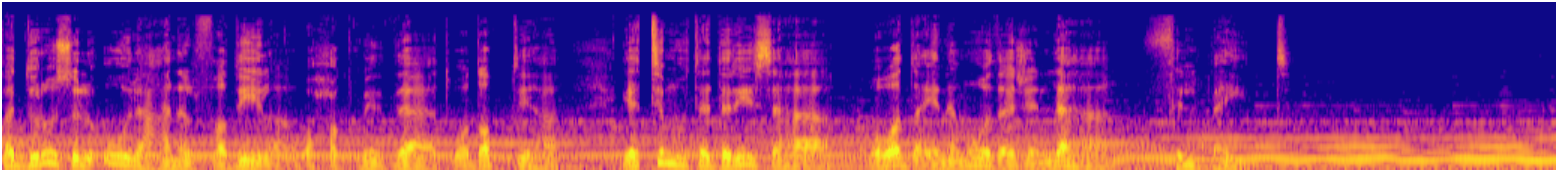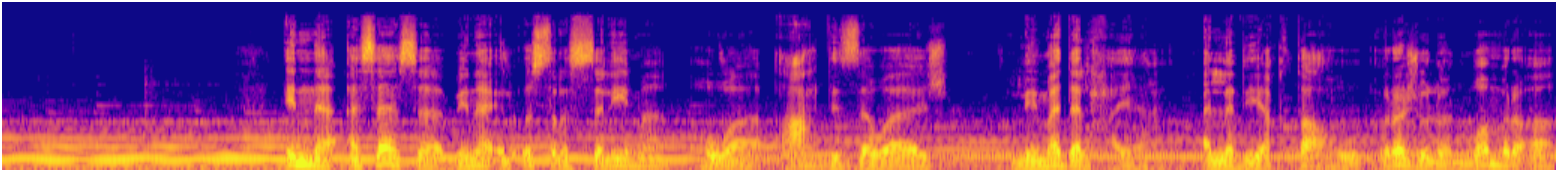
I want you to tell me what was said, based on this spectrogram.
فالدروس الأولى عن الفضيلة وحكم الذات وضبطها يتم تدريسها ووضع نموذج لها في البيت. إن أساس بناء الأسرة السليمة هو عهد الزواج لمدى الحياة الذي يقطعه رجل وامرأة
